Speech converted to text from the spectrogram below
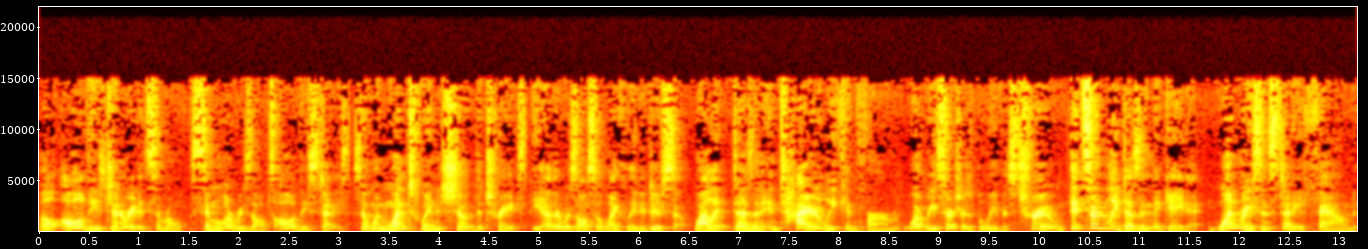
well, all of these generated similar, similar results, all of these studies. So when one twin showed the traits, the other was also likely to do so. While it doesn't entirely confirm what researchers believe is true, it certainly doesn't negate it. One recent study found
